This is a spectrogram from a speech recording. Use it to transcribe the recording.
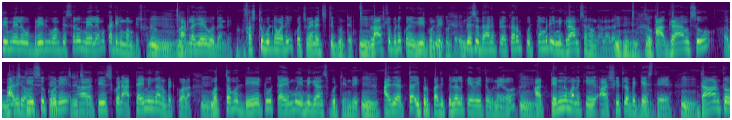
ఫీమేల్ బ్రీడ్కి పంపిస్తారు మేల్ ఏమో కటింగ్ పంపించుకుంటారు. అట్లా చేయకూడదండి. ఫస్ట్ పుట్టిన వాడికి కొంచెం ఎనర్జెటిక్ ఉంటాయి. లాస్ట్లో పుట్టిన కొంచెం వీక్ ఉంటాయి. ప్లస్ దాని ప్రకారం పుట్టిన బట్టి ఇన్ని గ్రామ్స్ అని ఉండాలి ఆ గ్రామ్స్ అది. తీసుకొని తీసుకొని ఆ టైమింగ్ అని పెట్టుకోవాలి మొత్తము డేటు టైము ఎన్ని గ్రామ్స్ పుట్టింది. అది అత్త ఇప్పుడు పది పిల్లలకి ఏవైతే ఉన్నాయో ఆ టెన్ మనకి ఆ షీట్లో పెట్టేస్తే. దాంట్లో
